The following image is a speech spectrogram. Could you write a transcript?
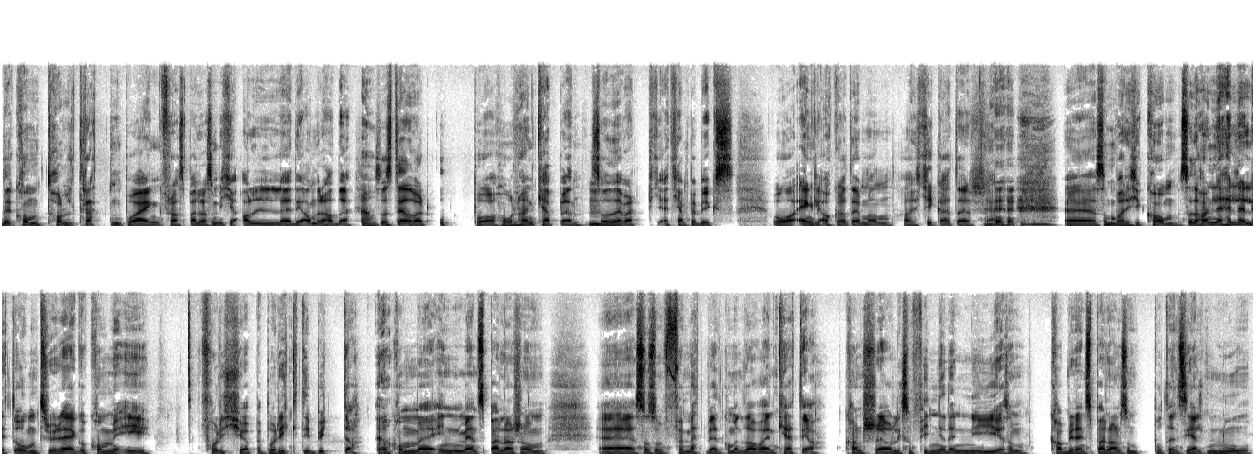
Det kom 12-13 poeng fra spillere som ikke alle de andre hadde. Ja. Så hvis det hadde vært oppå Haaland-capen, så hadde det vært et kjempebyks. Og egentlig akkurat det man har kikka etter, ja. som bare ikke kom. Så det handler heller litt om, tror jeg, å komme i forkjøpet på riktig bytte. Og komme inn med en spiller som, eh, sånn som for mitt vedkommende da var Nketia, kanskje å liksom finne den nye som hva blir den spilleren som potensielt nå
